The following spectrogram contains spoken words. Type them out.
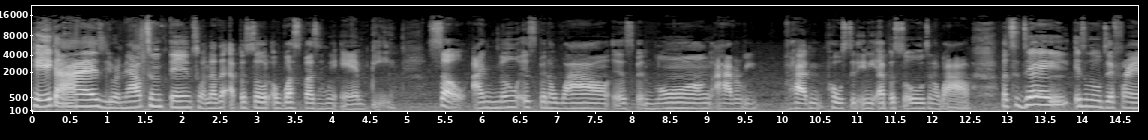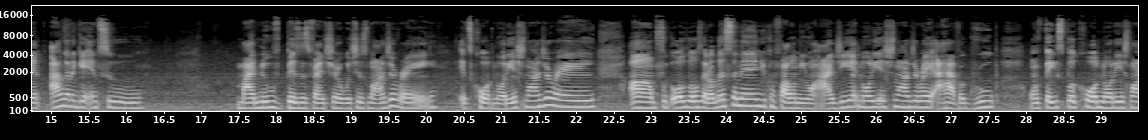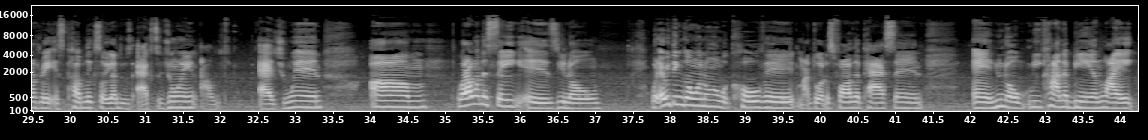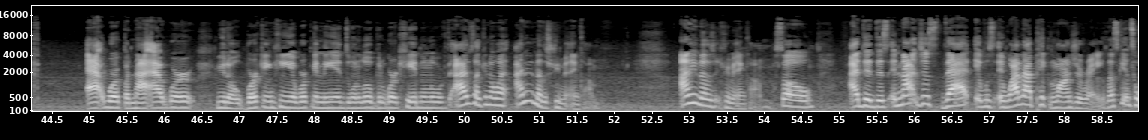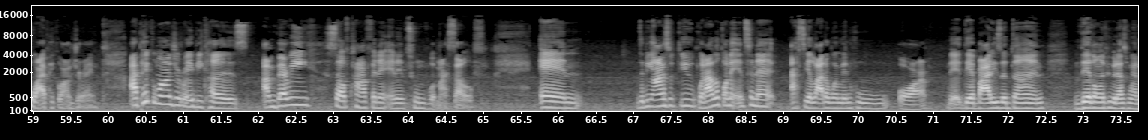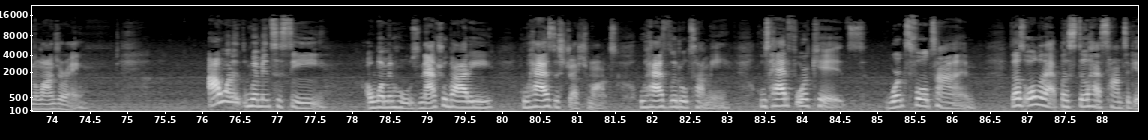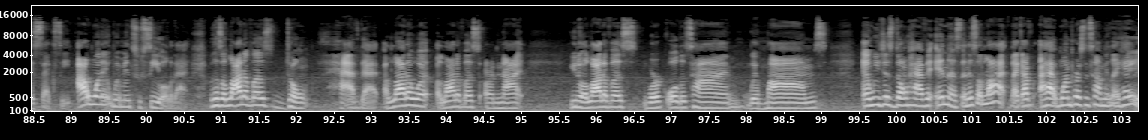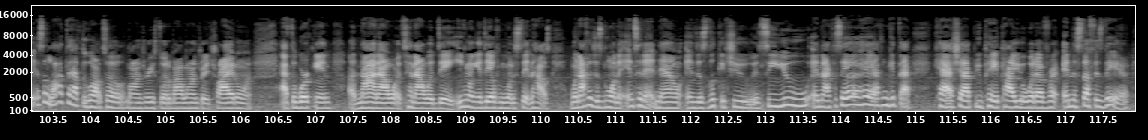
Hey guys, you are now tuned in to another episode of What's Buzzing with Ann B. So I know it's been a while, it's been long. I haven't re- hadn't posted any episodes in a while, but today is a little different. I'm gonna get into my new business venture, which is lingerie. It's called Naughtyish Lingerie. Um, for all those that are listening, you can follow me on IG at Naughtyish Lingerie. I have a group on Facebook called Naughtyish Lingerie. It's public, so you gotta do is ask to join. I'll add you in. Um, what I want to say is, you know, with everything going on with COVID, my daughter's father passing, and you know, me kind of being like at work but not at work, you know, working here, working there, doing a little bit of work here, doing a little work there. I was like, you know what? I need another stream of income. I need another stream of income. So I did this, and not just that. It was, and why did I pick lingerie? Let's get into why I picked lingerie. I picked lingerie because I'm very self confident and in tune with myself. And to be honest with you, when I look on the internet, I see a lot of women who are their, their bodies are done. They're the only people that's wearing the lingerie. I wanted women to see a woman whose natural body, who has the stretch marks, who has little tummy, who's had four kids, works full time, does all of that, but still has time to get sexy. I wanted women to see all of that because a lot of us don't have that. A lot of what a lot of us are not, you know, a lot of us work all the time with moms and we just don't have it in us. And it's a lot. Like I, I had one person tell me, like, "Hey, it's a lot to have to go out to a lingerie store to buy laundry, try it on after working a nine hour or ten hour day, even on your day when you want to stay in the house. When I can just go on the internet now and just look at you and see you, and I can say, oh, hey, I can get that Cash App, you PayPal, you or whatever, and the stuff is there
